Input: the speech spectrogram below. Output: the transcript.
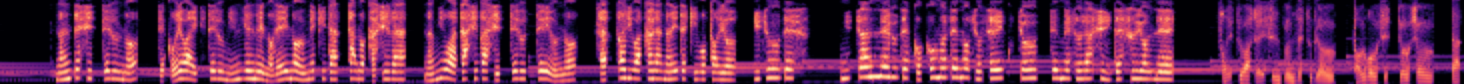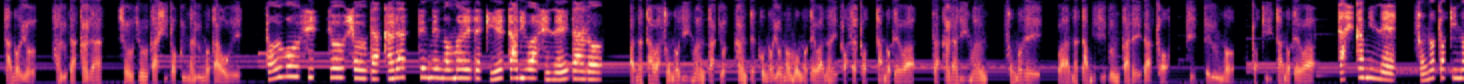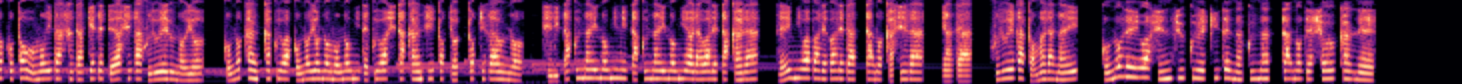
なんで知ってるの？って声は生きてる人間への例のうめきだったのかしら？何を私が知ってるっていうの？さっぱりわからない出来事よ。以上です。2チャンネルでここまでの女性口調って珍しいですよね。そいつは精神分裂病、統合失調症、だったのよ。春だから、症状がひどくなるのが多い。統合失調症だからって目の前で消えたりはしねえだろ。あなたはそのリーマンが直感でこの世のものではないと悟ったのでは、だからリーマン、その霊、はあなたに自分が霊だと、知ってるの、と聞いたのでは。確かにね、その時のことを思い出すだけで手足が震えるのよ。この感覚はこの世のものに出くわした感じとちょっと違うの。知りたくないのに見たくないのに現れたから、霊にはバレバレだったのかしら。やだ、震えが止まらない。この霊は新宿駅で亡くなったのでしょうかね。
